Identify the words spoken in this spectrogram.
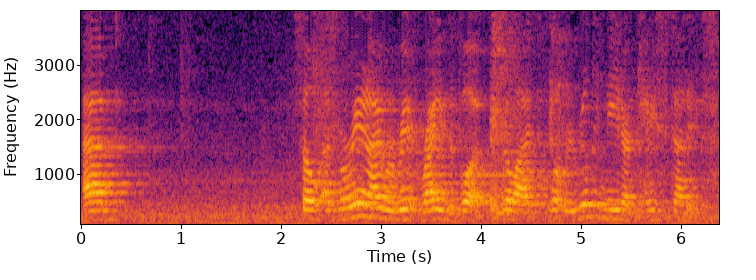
And so as Maria and I were writing the book, we realized what we really need are case studies.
